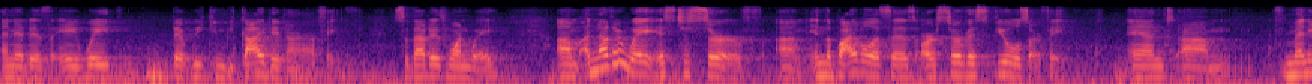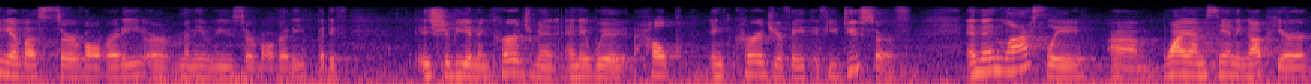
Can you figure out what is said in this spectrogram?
and it is a way that we can be guided in our faith. So that is one way. Um, another way is to serve. Um, in the Bible, it says our service fuels our faith. And um, many of us serve already, or many of you serve already, but if it should be an encouragement and it would help encourage your faith if you do serve. And then, lastly, um, why I'm standing up here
